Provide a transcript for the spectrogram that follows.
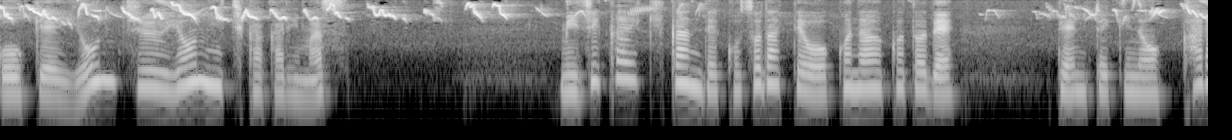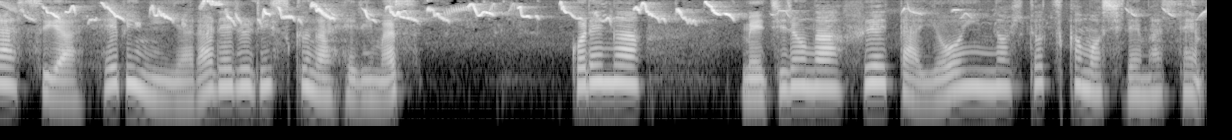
合計44日かかります。短い期間で子育てを行うことで天敵のカラスやヘビにやられるリスクが減ります。これがメジロが増えた要因の一つかもしれません。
